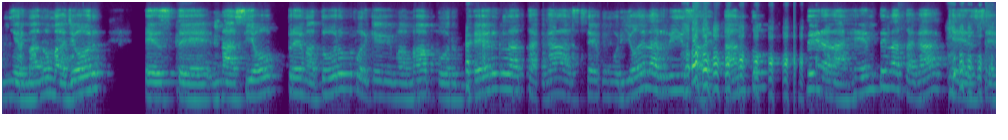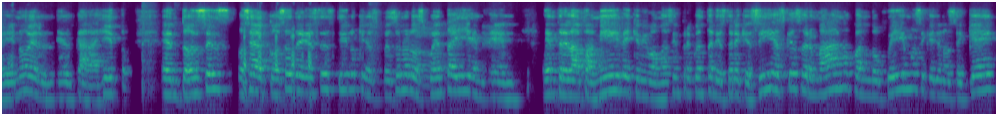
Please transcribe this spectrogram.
mi hermano mayor este, nació prematuro porque mi mamá por ver la tagada se murió de la risa de tanto ver a la gente en la tagada que se vino el, el carajito. Entonces, o sea, cosas de ese estilo que después uno los cuenta ahí en, en, entre la familia y que mi mamá siempre cuenta la historia que sí, es que su hermano cuando fuimos y que yo no sé qué.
